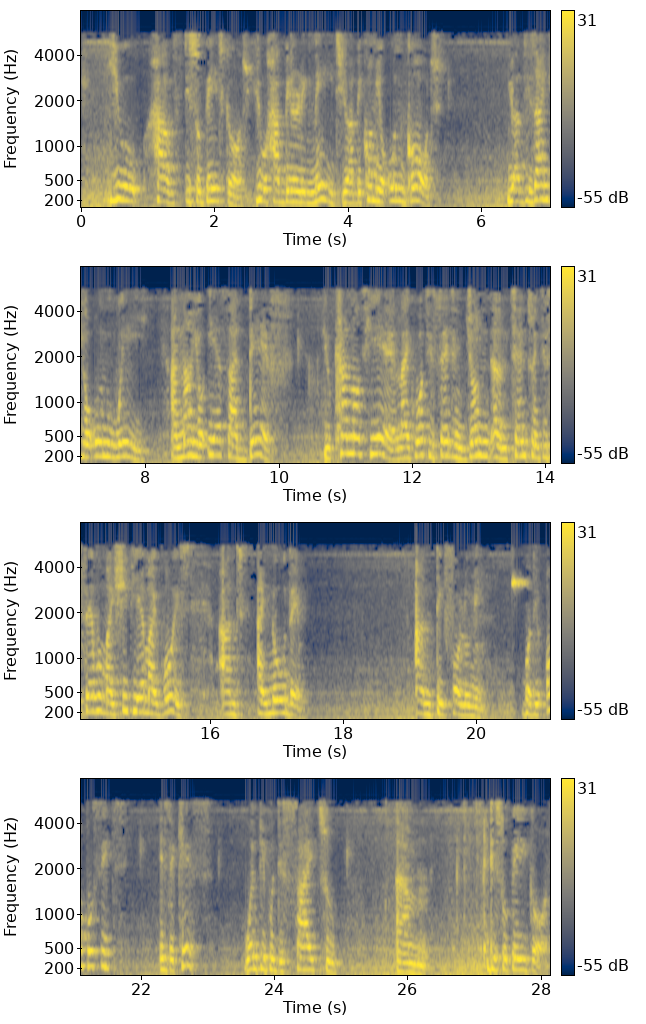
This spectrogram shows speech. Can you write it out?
You have disobeyed God. You have been remade. You have become your own God. You have designed your own way. And now your ears are deaf. You cannot hear, like what he said in John um, 10 27, My sheep hear my voice, and I know them, and they follow me. But the opposite is the case when people decide to um, disobey God,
